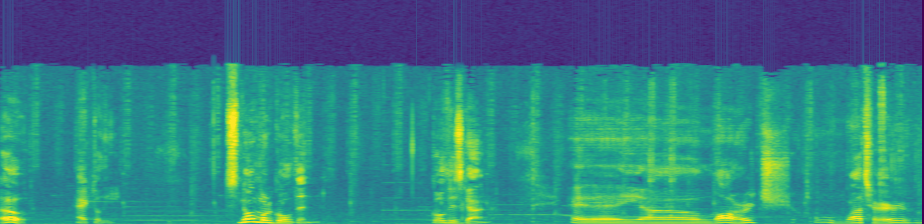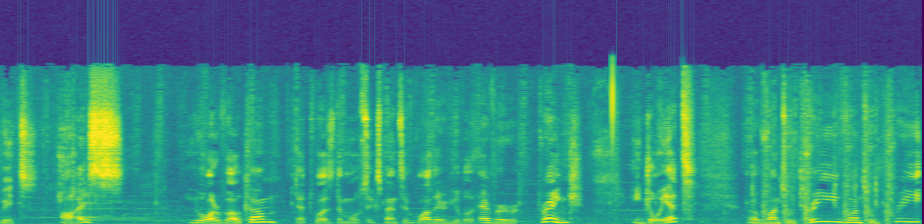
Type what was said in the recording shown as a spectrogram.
Oh, actually. It's no more golden. Gold is gone. A uh, large water with ice. You are welcome. That was the most expensive water you will ever drink. Enjoy it. Uh, one, two, three, one, two, three,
